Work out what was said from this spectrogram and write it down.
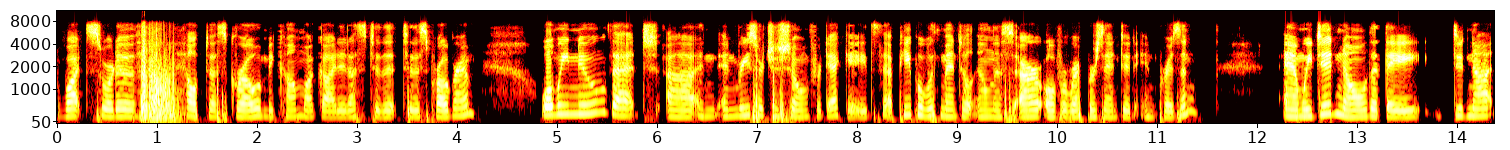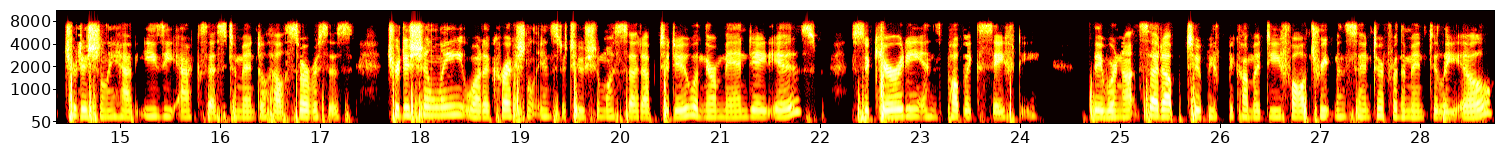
what sort of helped us grow and become what guided us to the to this program? Well, we knew that, uh, and, and research has shown for decades, that people with mental illness are overrepresented in prison. And we did know that they did not traditionally have easy access to mental health services. Traditionally, what a correctional institution was set up to do and their mandate is security and public safety. They were not set up to be, become a default treatment center for the mentally ill.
